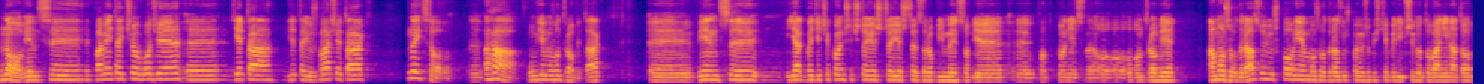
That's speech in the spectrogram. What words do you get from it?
No, więc pamiętajcie o wodzie, dieta, dietę już macie, tak? No i co? Aha, mówiłem o wątrobie, tak? Więc jak będziecie kończyć, to jeszcze, jeszcze zrobimy sobie e, pod koniec no, o, o, wątrobie. A może od razu już powiem, może od razu już powiem, żebyście byli przygotowani na to.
